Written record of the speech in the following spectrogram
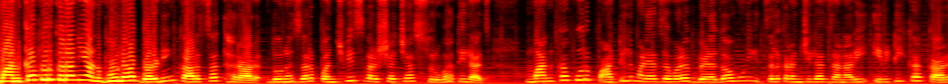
मानकापूरकरांनी अनुभवला बर्निंग कारचा थरार. दोन हजार पंचवीस वर्षाच्या सुरुवातीलाच मानकापूर पाटील मळ्याजवळ बेळगावहून इचलकरंजीला जाणारी Ertiga car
